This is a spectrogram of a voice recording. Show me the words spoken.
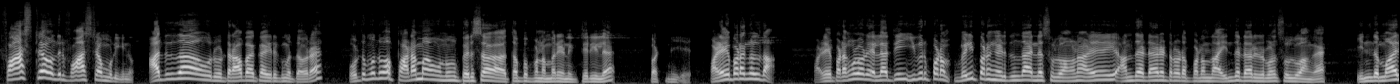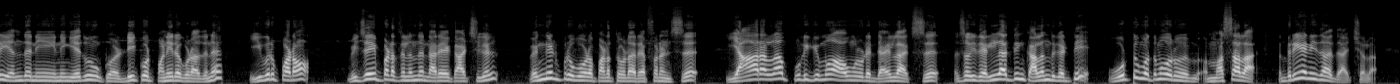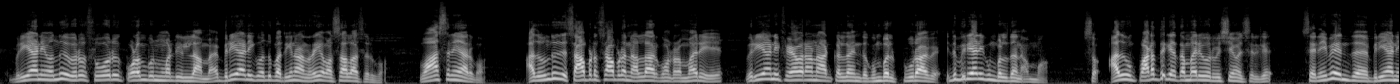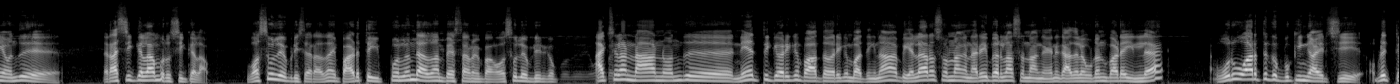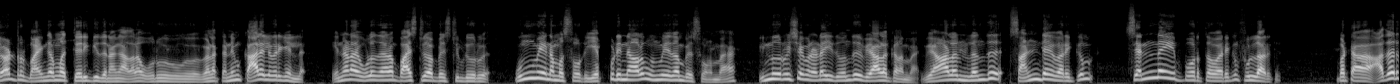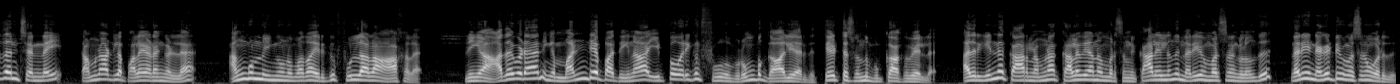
ஃபாஸ்ட்டாக வந்துட்டு ஃபாஸ்ட்டாக முடிக்கணும். அதுதான் ஒரு ட்ராபேக்காக இருக்குமே தவிர ஒட்டுமொத்தமாக படமாக ஒன்றும் பெருசாக தப்பு பண்ண மாதிரி எனக்கு தெரியல. பட் நீ பழைய படங்கள் தான். பழைய படங்களோட எல்லாத்தையும் இவர் படம் வெளிப்படங்கள் எடுத்திருந்தா என்ன சொல்லுவாங்கன்னா அந்த டேரக்டரோட படம் தான் இந்த டேரக்டர் படம் சொல்லுவாங்க. இந்த மாதிரி எந்த நீ நீங்கள் எதுவும் டீகோட் பண்ணிடக்கூடாதுன்னு இவர் படம் விஜய் படத்துலேருந்து நிறைய காட்சிகள் வெங்கட் பிரபுவோட படத்தோட ரெஃபரன்ஸு யாரெல்லாம் பிடிக்குமோ அவங்களோட டைலாக்ஸு ஸோ இது எல்லாத்தையும் கலந்து கட்டி ஒட்டுமொத்தமாக ஒரு மசாலா. பிரியாணி தான் இது ஆக்சுவலாக பிரியாணி வந்து வெறும் சோறு குழம்புன்னு மட்டும் இல்லாமல் பிரியாணிக்கு வந்து பார்த்திங்கன்னா நிறைய மசாலாஸ் இருக்கும். வாசனையாக இருக்கும். அது வந்து சாப்பிட சாப்பிட நல்லா இருக்கும்ன்ற மாதிரி பிரியாணி ஃபேவரான ஆட்கள் தான் இந்த கும்பல் பூராவே. இது பிரியாணி கும்பல் தான்? ஆமாம் ஸோ அதுவும் படத்துக்கு ஏற்ற மாதிரி ஒரு விஷயம் வச்சுருக்கு. சரி இனிமே இந்த பிரியாணியை வந்து ரசிக்கலாம் ருசிக்கலாம். வசூல் எப்படி சார்? அதான் இப்போ அடுத்து இப்போலேருந்து அதான் பேச ஆரம்பிப்பாங்க. வசூல் எப்படி இருக்க போகுது? ஆக்சுவலாக நான் வந்து நேற்றுக்கு வரைக்கும் பார்த்த வரைக்கும் பார்த்தீங்கன்னா இப்போ எல்லாரும் சொன்னாங்க நிறைய பேர்லாம் சொன்னாங்க எனக்கு அதில் உடன்பாடே இல்லை. ஒரு வாரத்துக்கு புக்கிங் ஆயிடுச்சு. அப்படியே தேட்டர் பயங்கரமாக தெரிக்குது நாங்கள் அதெல்லாம் ஒரு விளக்கண்ணையும் காலையில் வரைக்கும் இல்லை. என்னடா இவ்வளோ நேரம் பாசிட்டிவாக பேசிட்டு இப்படி ஒரு உண்மையை நம்ம சொல்கிறோம் எப்படினாலும் உண்மையை தான் பேசுவோம் நம்ம. இன்னொரு விஷயம் என்னடா இது வந்து வியாழக்கிழமை. வியாழன்லேருந்து சண்டே வரைக்கும் சென்னை பொறுத்த வரைக்கும் ஃபுல்லாக இருக்குது பட் அதர் தென் சென்னை தமிழ்நாட்டில் பல இடங்களில் அங்குன்னு இங்குன்னுமா தான் இருக்குது ஃபுல்லாலாம் ஆகலை. நீங்கள் அதை விட நீங்கள் மண்டே பார்த்தீங்கன்னா இப்போ வரைக்கும் ஃபு- ரொம்ப காலியாக இருக்குது தேட்டர்ஸ் வந்து புக் ஆகவே இல்லை. அதற்கு என்ன காரணம்னா கலவையான விமர்சனங்கள். காலையிலேருந்து நிறைய விமர்சனங்கள் வந்து நிறைய நெகட்டிவ் விமர்சனம் வருது.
